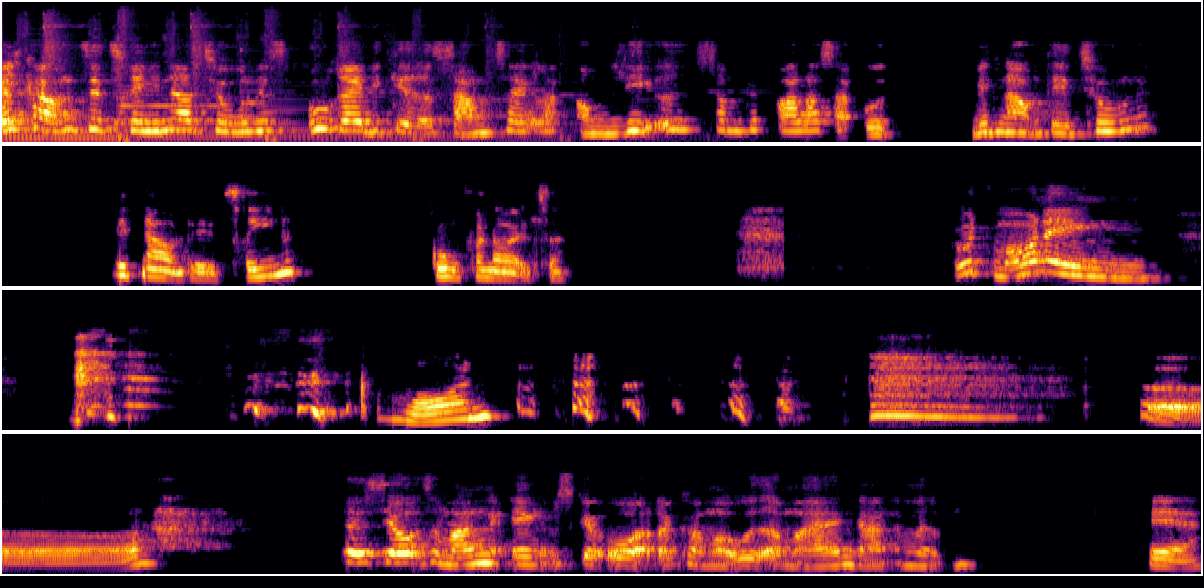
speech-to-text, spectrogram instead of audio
Velkommen til Trine og Tunes uredigerede samtaler om livet, som det folder sig ud. Mit navn det er Tune. Mit navn det er Trine. God fornøjelse. Good morning. Godmorgen. uh, Det er sjovt, så mange engelske ord, der kommer ud af mig en gang imellem. ja,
